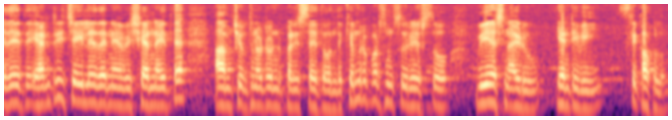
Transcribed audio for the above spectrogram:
ఏదైతే ఎంట్రీ చేయలేదనే విషయాన్ని అయితే ఆమె చెబుతున్నటువంటి పరిస్థితి అయితే ఉంది. కెమెరా పర్సన్ సురేష్తో విఎస్ నాయుడు ఎన్టీవీ శ్రీకాకుళం.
